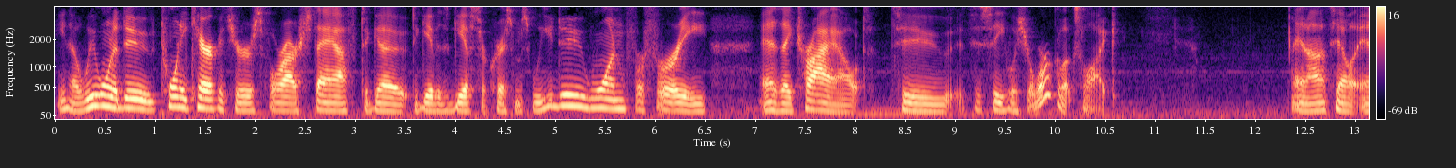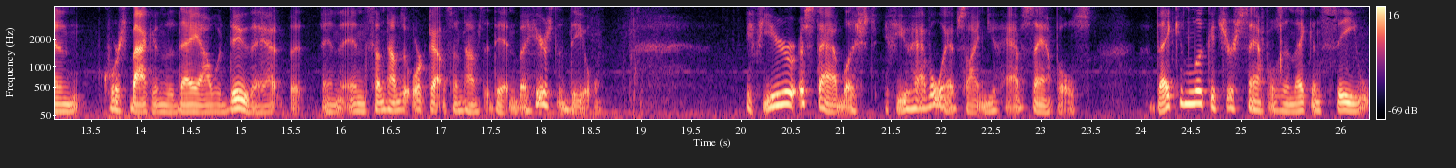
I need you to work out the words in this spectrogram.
you know, we want to do 20 caricatures for our staff to go to give as gifts for Christmas. Will you do one for free as a tryout to to see what your work looks like? And I tell, and of course, back in the day, I would do that, but and and sometimes it worked out, and sometimes it didn't. But here's the deal if you're established, if you have a website and you have samples, they can look at your samples and they can see,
